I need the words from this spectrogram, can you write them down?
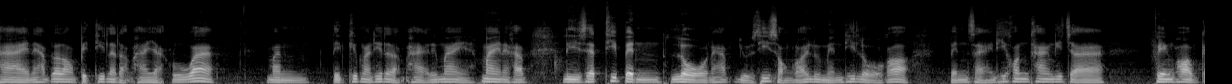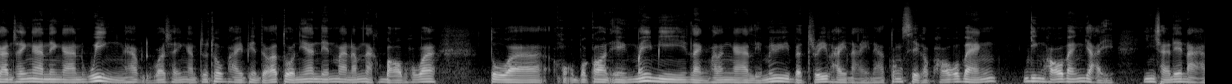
High นะครับ แล้วลองปิดที่ระดับ High อยากรู้ว่ามันติดขึ้นมาที่ระดับ High หรือไม่ ไม่นะครับ รีเซ็ตที่เป็น Low นะครับ อยู่ที่ 200 ลูเมนที่ Low ก็เป็นแสงที่ค่อนข้างที่จะ เพียงพอการใช้งานในงานวิ่งนะครับหรือว่าใช้งานทั่วไปเพียงแต่ว่าตัวนี้เน้นมาน้ำหนักเบา เพราะว่าตัวของอุปกรณ์เองไม่มีแหล่งพลังงาน หรือไม่มีแบตเตอรี่ภายในนะครับต้องเสียบกับ power bank ยิ่ง power bank ใหญ่ ยิ่งใช้ได้นาน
